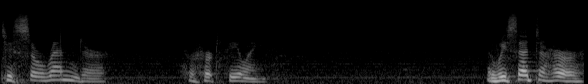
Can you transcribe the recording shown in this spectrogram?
to surrender her hurt feelings. And we said to her,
